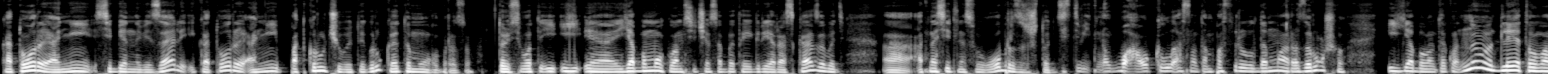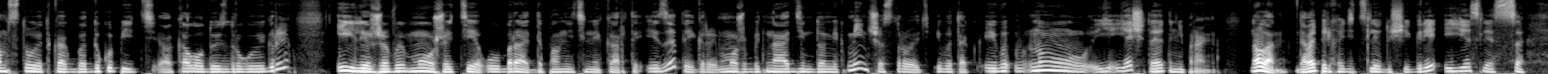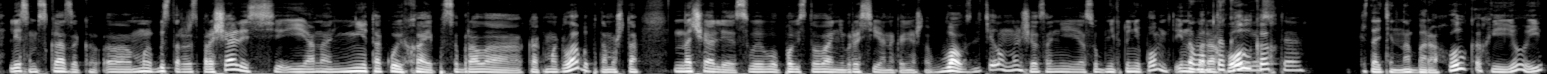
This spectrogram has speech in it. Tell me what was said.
которые они себе навязали и которые они подкручивают игру к этому образу. То есть вот и, и, э, я бы мог вам сейчас об этой игре рассказывать а, относительно своего образа, что действительно, вау, классно, там построил дома, разрушил, и я бы вам такой, ну, для этого вам стоит как бы докупить а, колоду из другой игры, или же вы можете убрать дополнительные карты из этой игры, может быть, на один домик меньше строить, и вы так, и вы, ну, я считаю это неправильно. Ну ладно, давай переходить к следующей игре, и если с «Лесом сказок» э, мы быстро распрощались, и она не такой хайп собрала, как могла бы, потому что в начале своего повествования в России она, конечно, вау, взлетела, но сейчас они особо никто не помнит. И на барахолках, есть, да. кстати, на барахолках ее и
